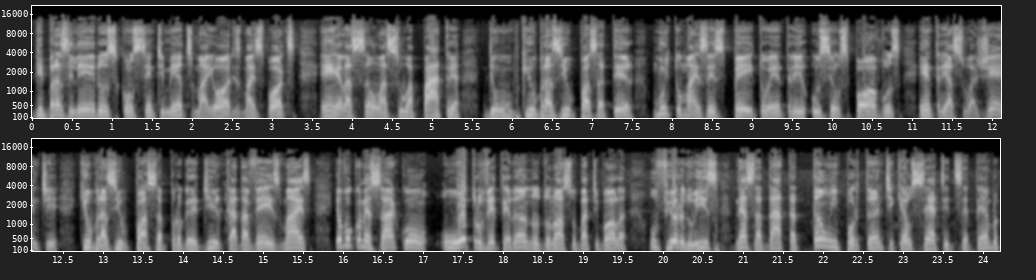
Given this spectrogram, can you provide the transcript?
de brasileiros com sentimentos maiores, mais fortes em relação à sua pátria, de um, que o Brasil possa ter muito mais respeito entre os seus povos, entre a sua gente, que o Brasil possa progredir cada vez mais. Eu vou começar com o outro veterano do nosso bate-bola, o Fiore Luiz, nessa data tão importante que é o 7 de setembro,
